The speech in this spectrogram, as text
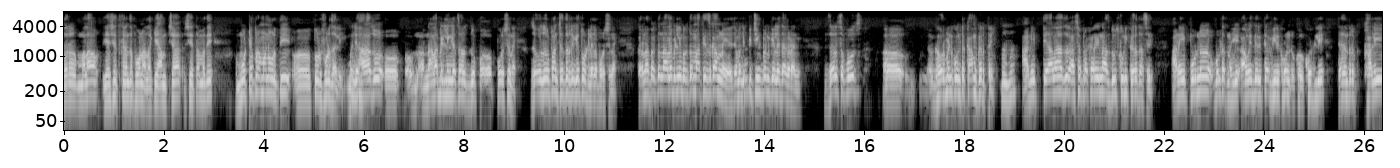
तर मला या शेतकऱ्यांचा फोन आला की आमच्या शेतामध्ये मोठ्या प्रमाणावरती तोडफोड झाली. म्हणजे हा जो नाला बिल्डिंगचा जो पोर्शन आहे जवळजवळ पंच्याहत्तर टक्के तोडलेला पोर्शन आहे. कारण हा फक्त नाला बिल्डिंग फक्त मातीचं काम नाही याच्यामध्ये पिचिंग पण केलंय दगडाने. जर सपोज गव्हर्नमेंट कोणतं काम करतंय. आणि त्याला जर अशा प्रकारे नासधूस कोणी करत असेल आणि पूर्ण बोलतात ना ही अवैधरित्या विहीर खोदली त्यानंतर खाली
